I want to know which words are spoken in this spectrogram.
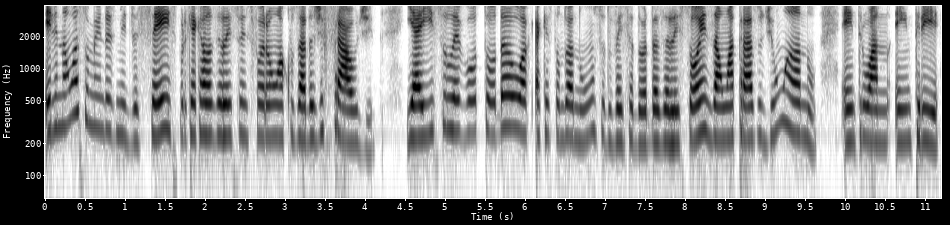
Ele não assumiu em 2016 porque aquelas eleições foram acusadas de fraude. E aí isso levou toda a questão do anúncio do vencedor das eleições a um atraso de um ano entre, o, entre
